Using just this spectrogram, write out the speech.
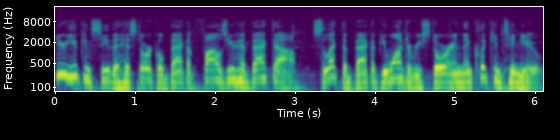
Here you can see the historical backup files you have backed out. Select the backup you want to restore and then click Continue.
